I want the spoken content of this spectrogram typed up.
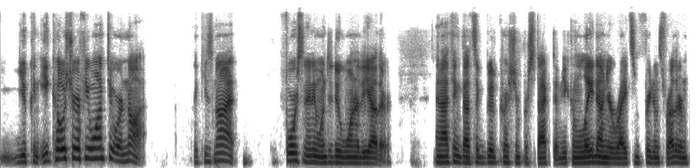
you can eat kosher if you want to or not. Like he's not forcing anyone to do one or the other. And I think that's a good Christian perspective. You can lay down your rights and freedoms for other. In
